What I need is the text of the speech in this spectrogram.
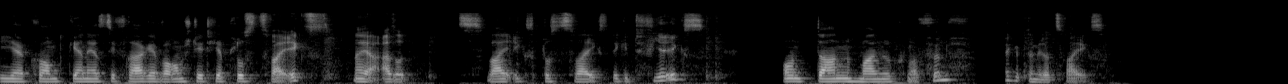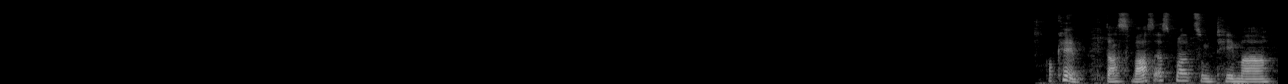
Hier kommt gerne jetzt die Frage, warum steht hier plus 2x? Naja, also 2x plus 2x ergibt 4x und dann mal 0,5 ergibt dann wieder 2x. Okay, das war's erstmal zum Thema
